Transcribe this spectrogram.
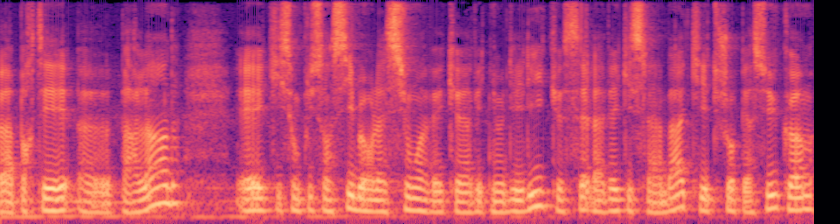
apportée par l'Inde, et qui sont plus sensibles en relation avec, avec New Delhi que celle avec Islamabad, qui est toujours perçue comme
